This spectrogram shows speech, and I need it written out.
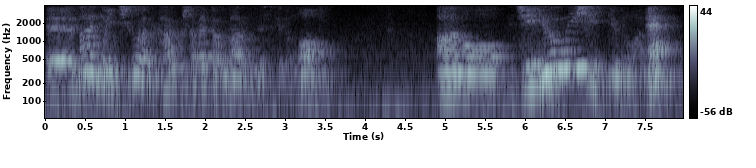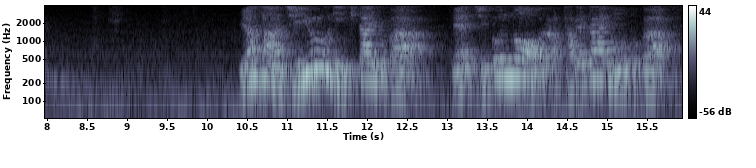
えー、前も一度だけ軽く喋ったことあるんですけどもあの自由意志っていうのはね皆さん自由に生きたいとかね、自分のなんか食べたいものとか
